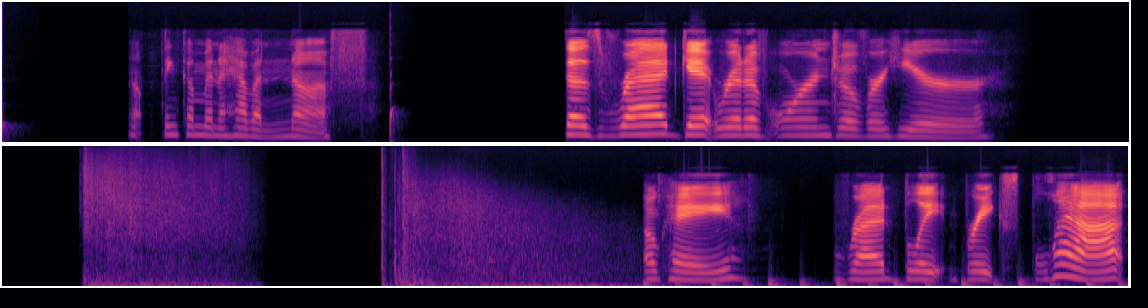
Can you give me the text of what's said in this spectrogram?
I don't think I'm going to have enough. Does red get rid of orange over here? Okay. Red breaks black.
